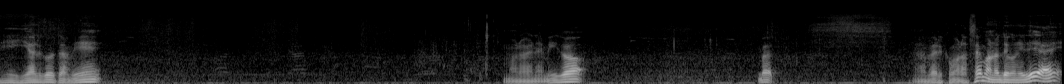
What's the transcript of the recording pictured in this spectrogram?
Hay algo también Como los enemigos Vale A ver cómo lo hacemos, no tengo ni idea, ¿eh?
